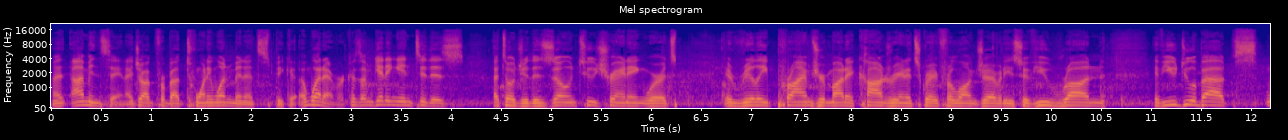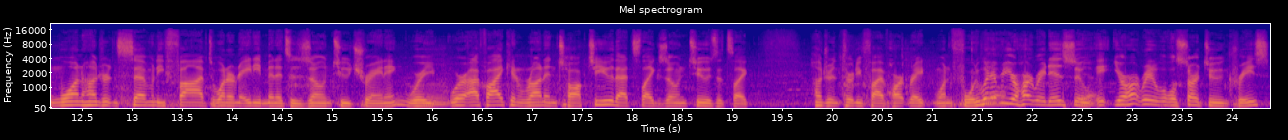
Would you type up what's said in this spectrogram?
I, I'm insane. I jog for about 21 minutes because whatever, because I'm getting into this. I told you the zone two training where it's it really primes your mitochondria and it's great for longevity. So if you run, if you do about 175 to 180 minutes of zone two training, where you, mm. where if I can run and talk to you, that's like zone two. Is it's like 135 heart rate, 140, whatever Yeah. your heart rate is. So Yeah. it, your heart rate will start to increase,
